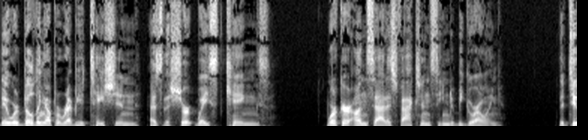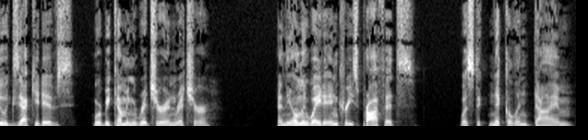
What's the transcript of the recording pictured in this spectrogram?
They were building up a reputation as the shirtwaist kings. Worker unsatisfaction seemed to be growing. The two executives were becoming richer and richer, and the only way to increase profits was to nickel and dime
